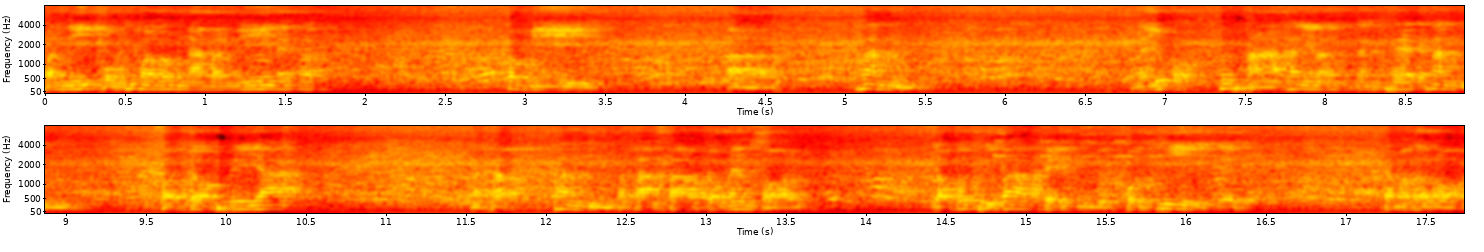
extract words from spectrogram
วันนี้ผมที่มาร่วมงานวันนี้นะครับ ก็มีท่านนายกผู้ผาท่านยังแท้ท่านสจพริยะนะครับ ท่านประธานฟาวจอแม่สอน เราก็ถือว่าเป็นบุคคลที่เอ่อกันมาตลอด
